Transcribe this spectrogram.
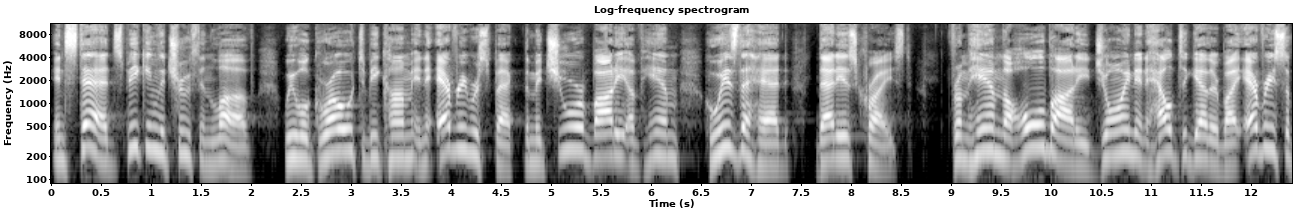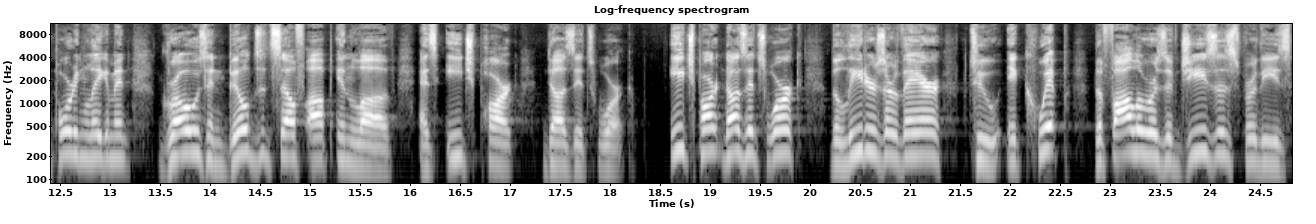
Instead, speaking the truth in love, we will grow to become in every respect the mature body of Him who is the head, that is Christ. From Him, the whole body, joined and held together by every supporting ligament, grows and builds itself up in love as each part does its work. Each part does its work. The leaders are there to equip the followers of Jesus for these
